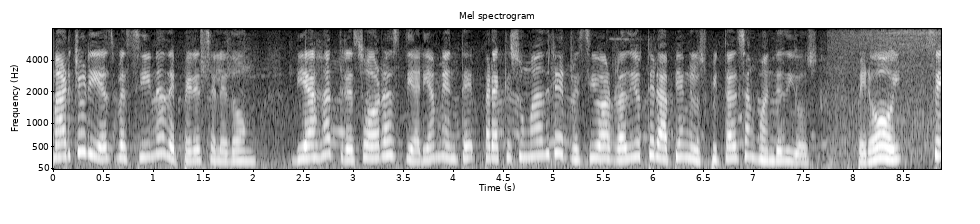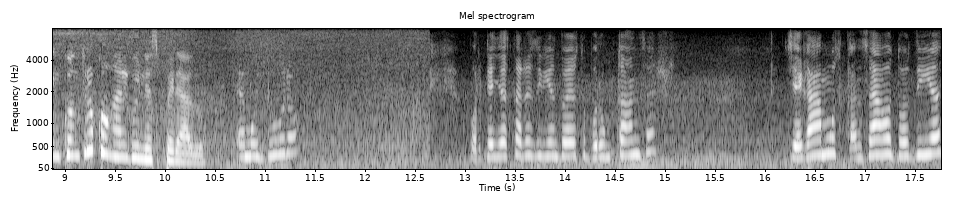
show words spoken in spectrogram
Marjorie es vecina de Pérez Celedón. Viaja tres horas diariamente para que su madre reciba radioterapia en el Hospital San Juan de Dios. Pero hoy se encontró con algo inesperado. Es muy duro, porque ella está recibiendo esto por un cáncer. Llegamos cansados dos días,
